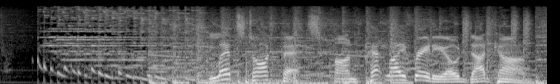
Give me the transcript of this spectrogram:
Let's Talk Pets on PetLifeRadio.com.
